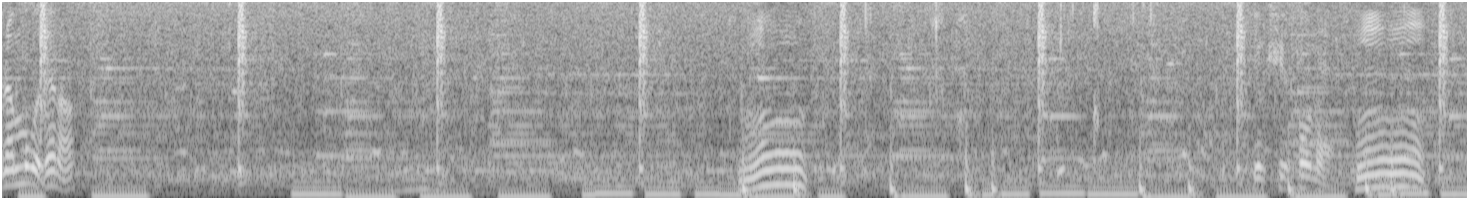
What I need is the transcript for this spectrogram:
찌안 먹어도 되나? 음, 역시 손에. 음.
